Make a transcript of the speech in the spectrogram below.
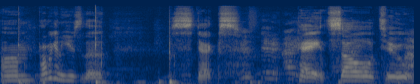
um, probably gonna use the sticks. Okay, so to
